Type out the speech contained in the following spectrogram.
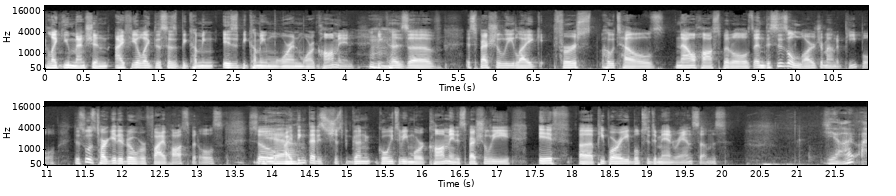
like you mentioned, I feel like this is becoming is becoming more and more common mm-hmm. because of especially like first hotels, now hospitals, and this is a large amount of people. This was targeted over five hospitals. So Yeah. I think that it's just begun, going to be more common, especially if uh, people are able to demand ransoms. Yeah, I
